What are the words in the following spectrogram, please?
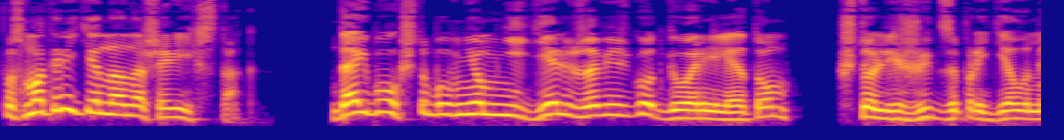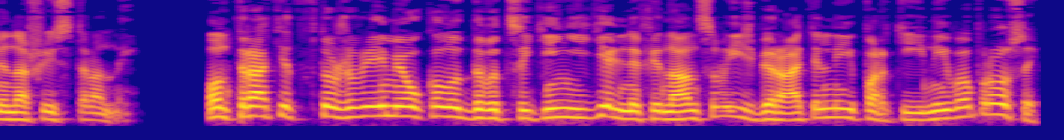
Посмотрите на наш Рейхстаг. Дай бог, чтобы в нем неделю за весь год говорили о том, что лежит за пределами нашей страны. Он тратит в то же время около 20 недель на финансовые, избирательные и партийные вопросы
